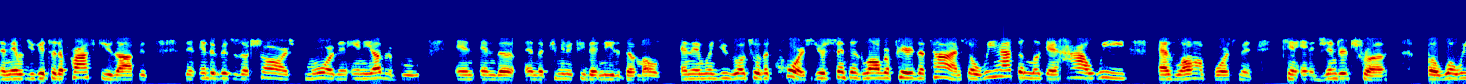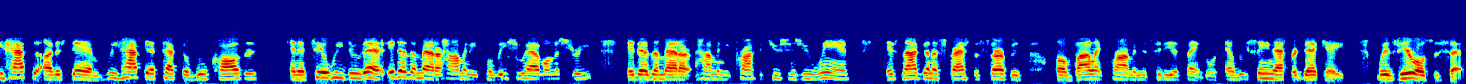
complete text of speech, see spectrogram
And then when you get to the prosecutor's office, then individuals are charged more than any other group in, in the in the community that needs it the most. And then when you go to the courts, you're sentenced longer periods of time. So we have to look at how we as law enforcement can engender trust. But what we have to understand, we have to attack the root causes and until we do that, it doesn't matter how many police you have on the street. It doesn't matter how many prosecutions you win. It's not going to scratch the surface of violent crime in the city of St. Louis. And we've seen that for decades with zero success.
